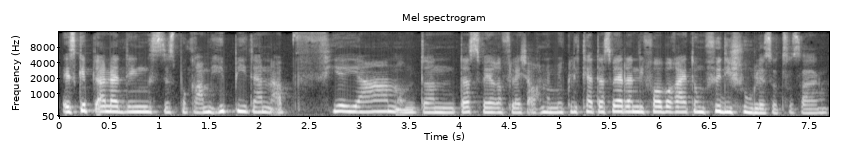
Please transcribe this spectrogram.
Es gibt allerdings das Programm Hippie dann ab vier Jahren und dann das wäre vielleicht auch eine Möglichkeit. Das wäre dann die Vorbereitung für die Schule sozusagen.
